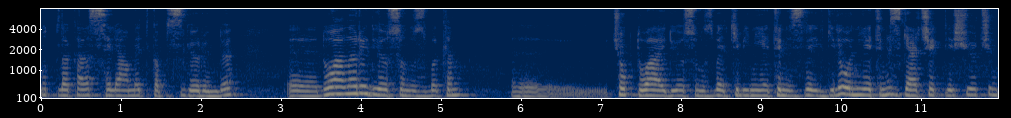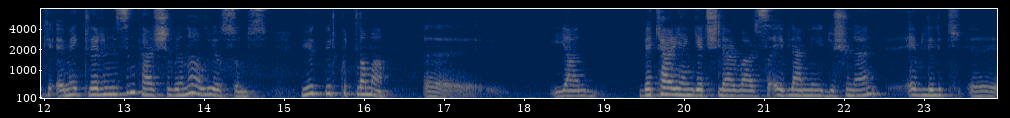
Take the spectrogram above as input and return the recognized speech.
mutlaka selamet kapısı göründü. Ee, dualar ediyorsunuz bakın. Ee, çok dua ediyorsunuz belki bir niyetinizle ilgili o niyetiniz gerçekleşiyor çünkü emeklerinizin karşılığını alıyorsunuz. Büyük bir kutlama. Ee, yani bekar yengeçler varsa evlenmeyi düşünen evlilik e,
